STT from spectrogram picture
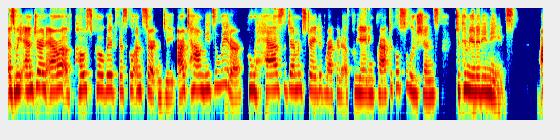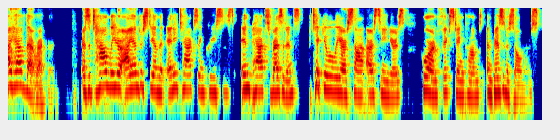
As we enter an era of post-COVID fiscal uncertainty, our town needs a leader who has the demonstrated record of creating practical solutions to community needs. I have that record. As a town leader, I understand that any tax increases impacts residents, particularly our, our seniors who are on fixed incomes and business owners.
